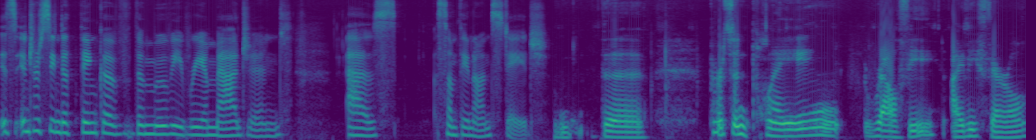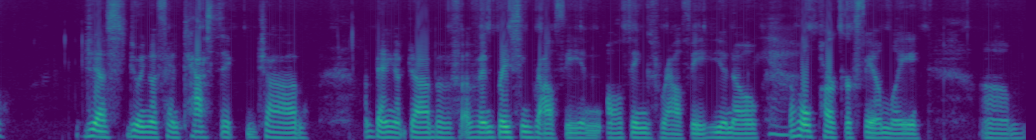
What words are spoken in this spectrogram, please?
it's interesting to think of the movie reimagined as something on stage. the person playing Ralphie, Ivy Farrell, just doing a fantastic job, a bang up job of, of embracing Ralphie and all things Ralphie, you know, Yeah. the whole Parker family. Um,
